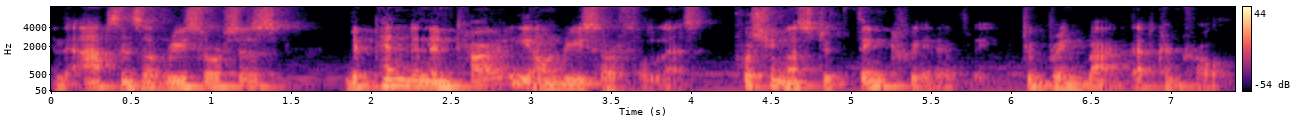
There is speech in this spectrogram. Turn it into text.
In the absence of resources, dependent entirely on resourcefulness, pushing us to think creatively to bring back that control.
